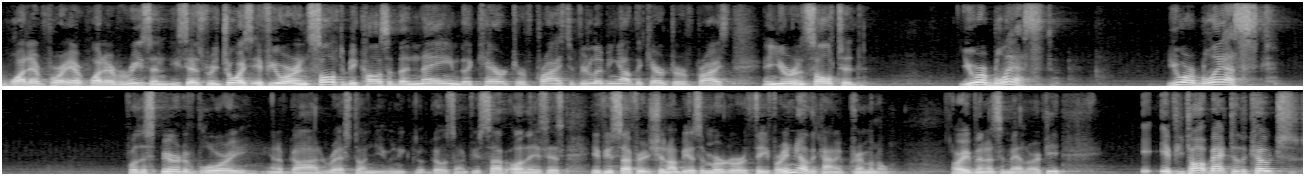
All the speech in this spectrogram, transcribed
whatever, for whatever reason, he says, rejoice. If you are insulted because of the name, the character of Christ, if you're living out the character of Christ and you're insulted, you are blessed. You are blessed. For the spirit of glory and of God rest on you. And he goes on. If you suffer, oh, and then he says, if you suffer, it should not be as a murderer or thief or any other kind of criminal, or even as a meddler. If you, if you talk back to the coach's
